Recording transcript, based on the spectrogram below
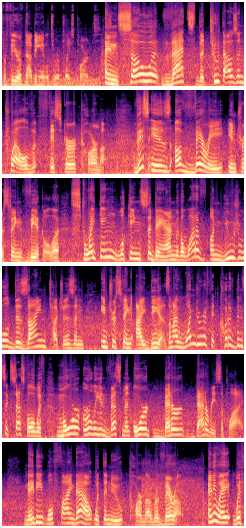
for fear of not being able to replace parts. And so that's the 2012 Fisker Karma. This is a very interesting vehicle, a striking looking sedan with a lot of unusual design touches and interesting ideas. And I wonder if it could have been successful with more early investment or better battery supply. Maybe we'll find out with the new Karma Revero. Anyway, with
